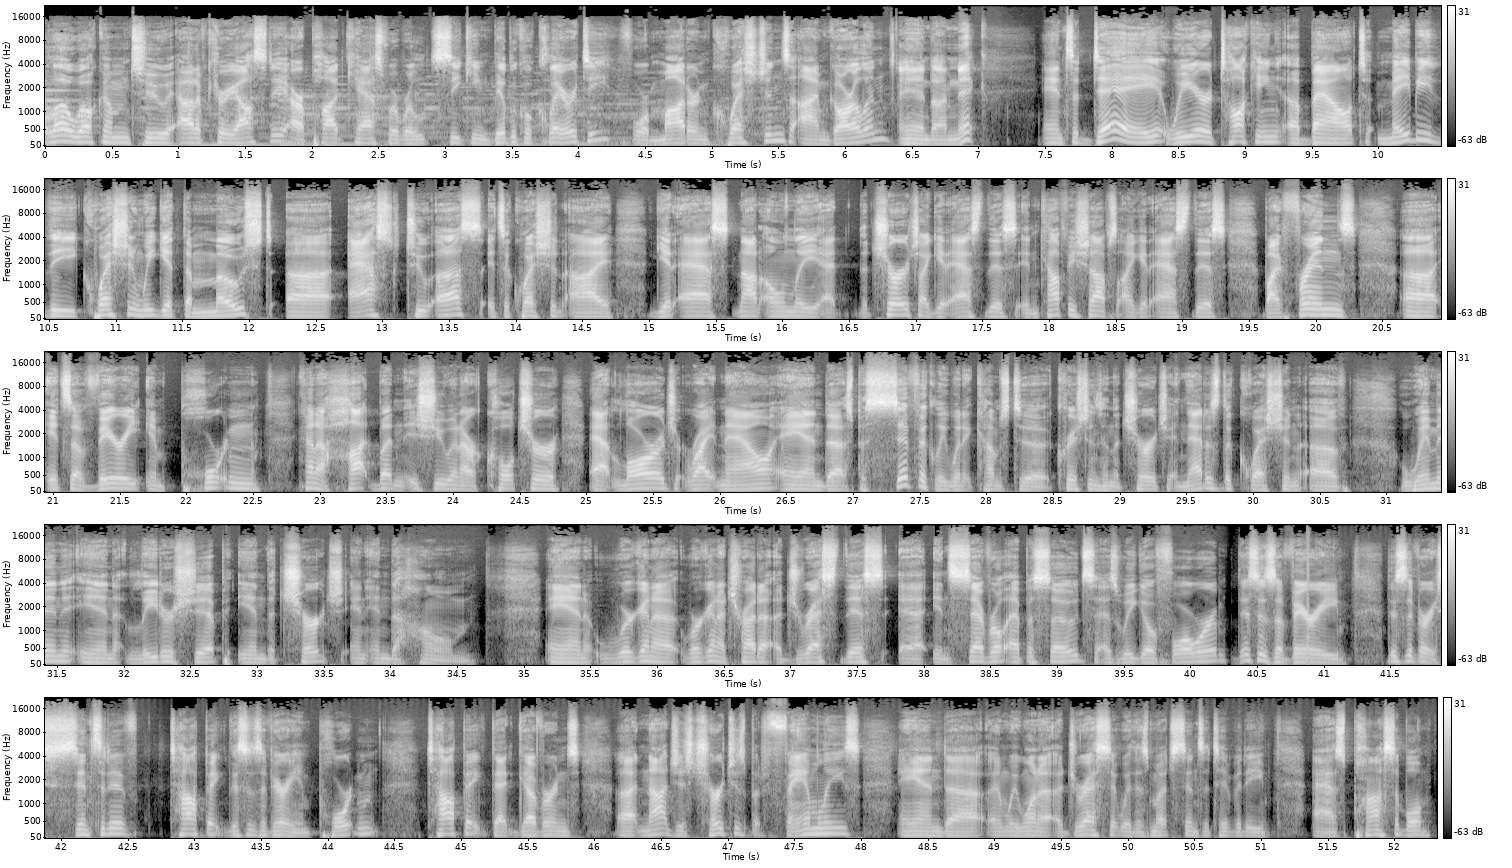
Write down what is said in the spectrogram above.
Hello, welcome to Out of Curiosity, our podcast where we're seeking biblical clarity for modern questions. I'm Garland. And I'm Nick. And today we are talking about maybe the question we get the most uh, asked to us. It's a question I get asked not only at the church, I get asked this in coffee shops, I get asked this by friends. Uh, it's a very important, kind of hot button issue in our culture at large right now, and uh, specifically when it comes to Christians in the church. And that is the question of women in leadership in the church and in the home and we're gonna we're gonna try to address this uh, in several episodes as we go forward. This is a very this is a very sensitive topic. This is a very important topic that governs uh, not just churches but families, and uh, and we want to address it with as much sensitivity as possible.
